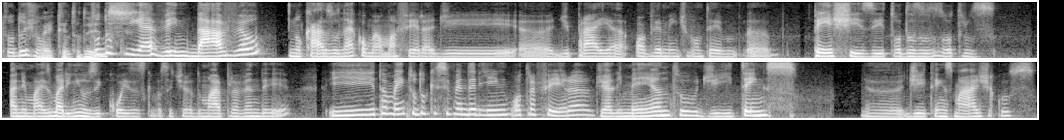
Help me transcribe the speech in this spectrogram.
tudo junto. vai ter tudo isso. que é vendável, no caso, né, como é uma feira de, ah, de praia, obviamente vão ter ah, peixes e todos os outros animais marinhos e coisas que você tira do mar para vender. E também tudo que se venderia em outra feira, de alimento, de itens, ah, de itens mágicos,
